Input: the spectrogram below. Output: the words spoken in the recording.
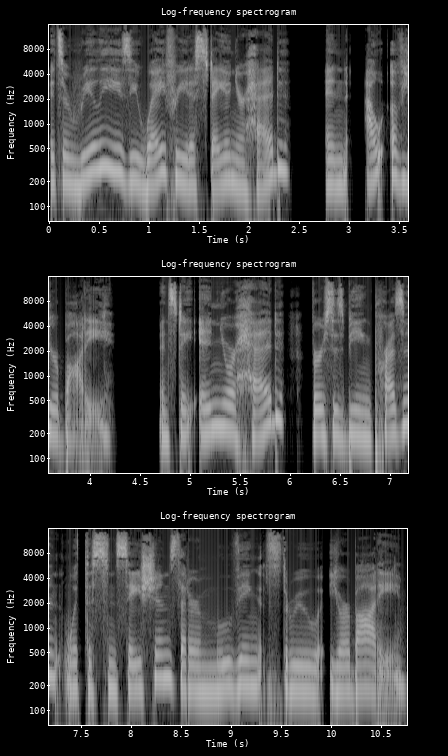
it's a really easy way for you to stay in your head and out of your body and stay in your head versus being present with the sensations that are moving through your body.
